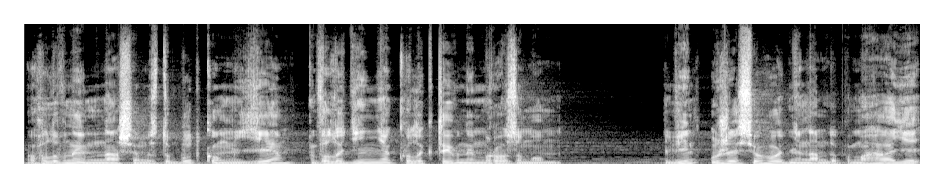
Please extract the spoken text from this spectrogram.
Головним нашим здобутком є володіння колективним розумом. Він уже сьогодні нам допомагає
